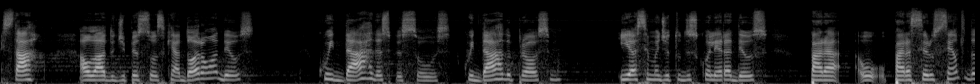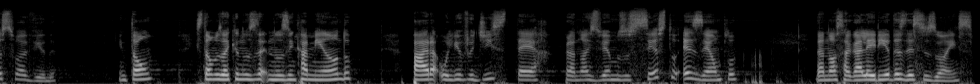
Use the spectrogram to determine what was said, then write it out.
Estar ao lado de pessoas que adoram a Deus, cuidar das pessoas, cuidar do próximo e, acima de tudo, escolher a Deus para, para ser o centro da sua vida. Então, estamos aqui nos, nos encaminhando para o livro de Esther, para nós vermos o sexto exemplo da nossa galeria das decisões.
